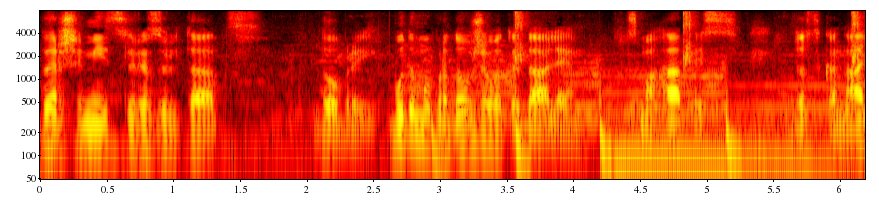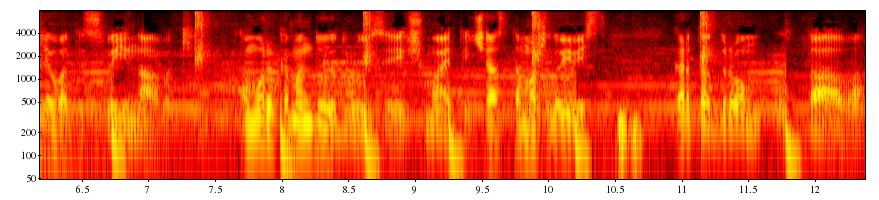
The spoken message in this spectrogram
Перше місце результат добрий. Будемо продовжувати далі змагатись, вдосконалювати свої навики. Тому рекомендую, друзі, якщо маєте час та можливість, картодром Полтава.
